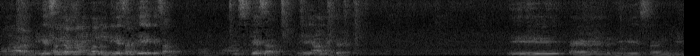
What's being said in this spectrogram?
हाँ निगेशन करना मतलब निगेशन ए के साथ, इसके साथ, ये यहाँ लिखते हैं। ए एंड निगेशन बी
